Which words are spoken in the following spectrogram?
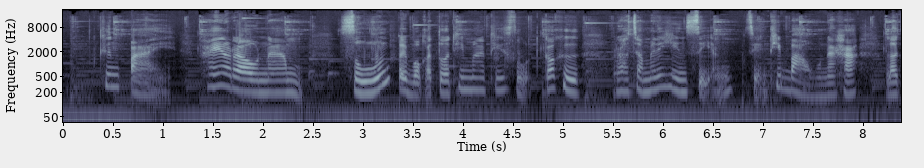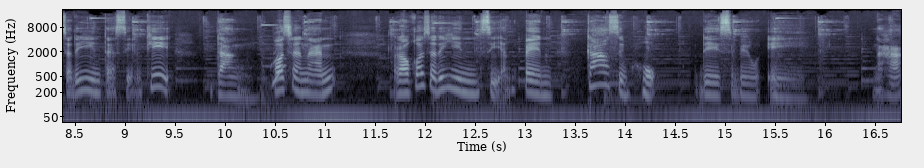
10 ขึ้นไป ให้เรานำศูนย์ไปบวกกับตัวที่มากที่สุด ก็คือเราจะไม่ได้ยินเสียง เสียงที่เบานะคะ เราจะได้ยินแต่เสียงที่ดัง เพราะฉะนั้นเราก็จะได้ยินเสียงเป็น 96 เดซิเบล A นะคะ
